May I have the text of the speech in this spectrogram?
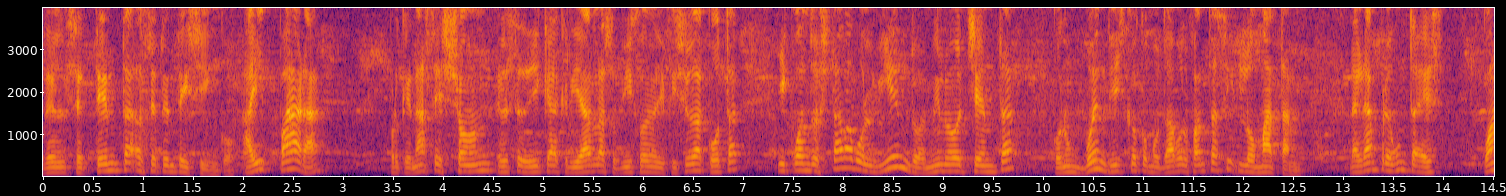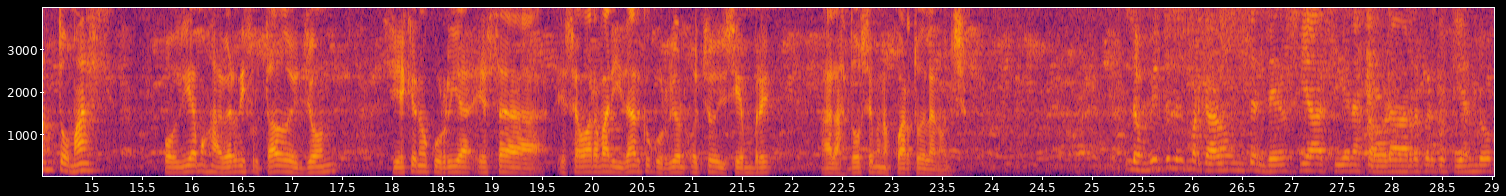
del 70 al 75. Ahí para, porque nace Sean, él se dedica a criarla a su hijo en el edificio Dakota, y cuando estaba volviendo en 1980 con un buen disco como Double Fantasy, lo matan la gran pregunta es, ¿cuánto más podríamos haber disfrutado de John si es que no ocurría esa, esa barbaridad que ocurrió el 8 de diciembre a las 12 menos cuarto de la noche? los Beatles marcaron tendencia, siguen hasta ahora repercutiendo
